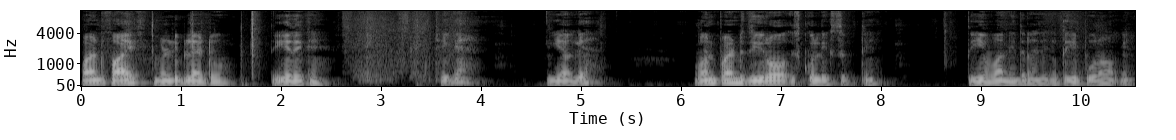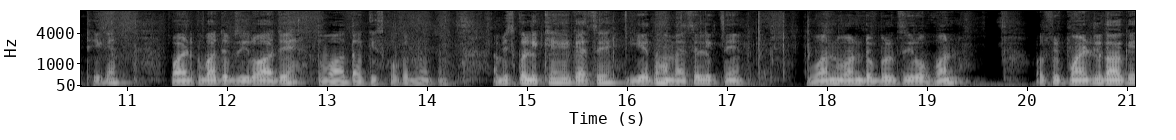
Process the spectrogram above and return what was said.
पॉइंट फाइव मल्टीप्लाई टू तो ये देखें, ठीक है? ये आ गया वन पॉइंट ज़ीरो इसको लिख सकते हैं। तो ये वन इधर आ जाएगा तो ये पूरा हो गया, ठीक है? पॉइंट के बाद जब ज़ीरो आ जाए तो वहाँ तक इसको करना होता है। अब इसको लिखेंगे कैसे? ये तो हम ऐसे लिखते हैं। One one double zero one और फिर पॉइंट लगा के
